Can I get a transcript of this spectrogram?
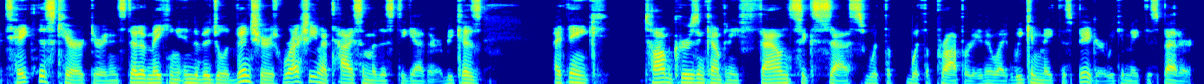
to take this character and instead of making individual adventures, we're actually to tie some of this together because I think Tom Cruise and company found success with the with the property. And they're like, we can make this bigger, we can make this better.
